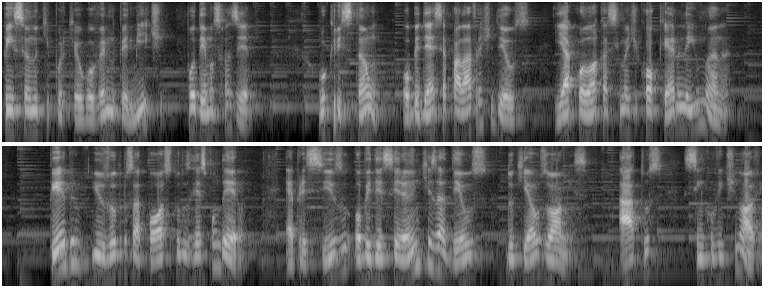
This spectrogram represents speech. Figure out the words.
pensando que porque o governo permite, podemos fazer. O cristão obedece à palavra de Deus e a coloca acima de qualquer lei humana. Pedro e os outros apóstolos responderam: é preciso obedecer antes a Deus do que aos homens. Atos 5:29.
